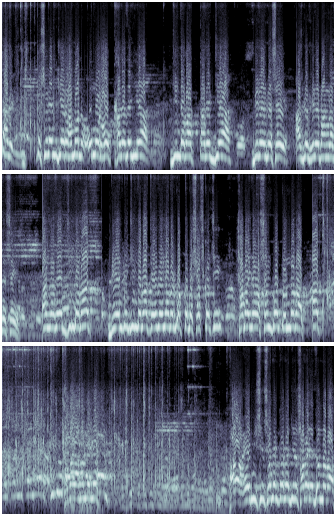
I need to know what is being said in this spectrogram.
তার প্রেসিডেন্ট জিয়া রহমান, ওমর হোক, খালেদা জিয়া, জিন্দাবাদ, তারেক জিয়া। বীরের বেশে, আসবে ফিরে বাংলাদেশে। বাংলাদেশ জিন্দাবাদ, বিএনপি জিন্দাবাদ, এই বলে আমার বক্তব্য শেষ করছি। সবাই অসংখ্য ধন্যবাদ। সবাই লেগে হ্যাঁ এই মিছিল সফল করার জন্য সবাইকে ধন্যবাদ।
